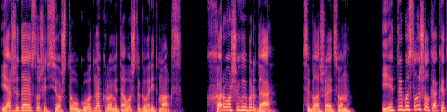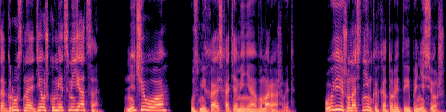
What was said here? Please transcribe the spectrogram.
И ожидаю слышать все, что угодно, кроме того, что говорит Макс. «Хороший выбор, да», – соглашается он. «И ты бы слышал, как эта грустная девушка умеет смеяться?» «Ничего», – усмехаюсь, хотя меня вымораживает. «Увижу на снимках, которые ты принесешь».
